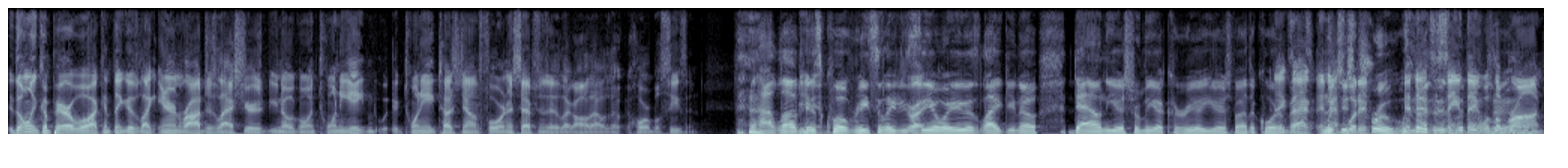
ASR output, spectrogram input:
the only comparable I can think of is like Aaron Rodgers last year, you know, going 28, 28 touchdowns, four interceptions. They're like, oh, that was a horrible season. I loved his quote recently. Did you Right. see it where he was like, you know, down years for me are career years for other quarterbacks. Exactly, and which that's is what it, true. And that's the same thing with true. LeBron.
